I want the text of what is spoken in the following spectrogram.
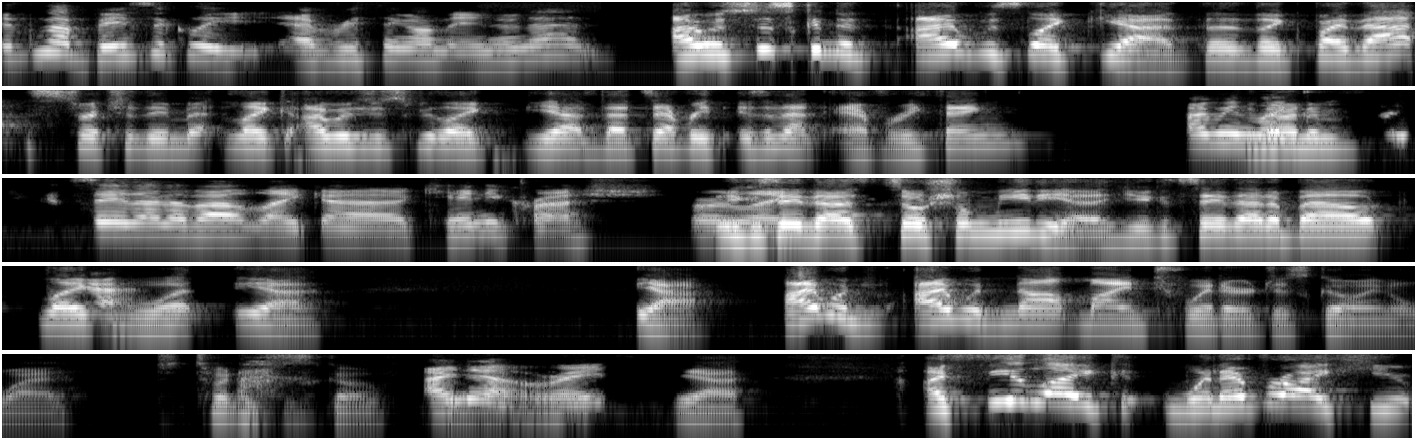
Isn't that basically everything on the internet? I was just gonna. I was like, yeah, the, like by that stretch of the like, I would just be like, yeah, that's every. Isn't that everything? I mean, You like I mean? Could say that about like uh, Candy Crush, or you like, can say that social media. You could say that about like Yeah. what? Yeah, yeah, I would I would not mind Twitter just going away. Twitter just go. I know, right? Yeah. I feel like whenever I hear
